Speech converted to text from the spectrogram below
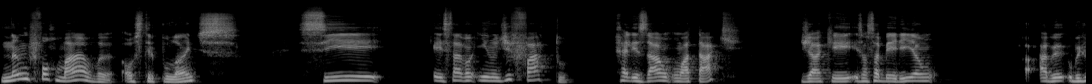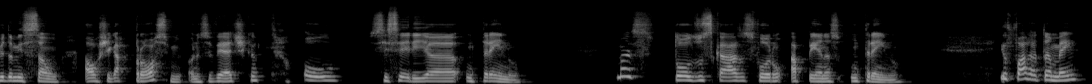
não informava aos tripulantes se eles estavam indo de fato realizar um ataque, já que eles só saberiam o objetivo da missão ao chegar próximo à União Soviética, ou se seria um treino. Mas todos os casos foram apenas um treino. E o fato é também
